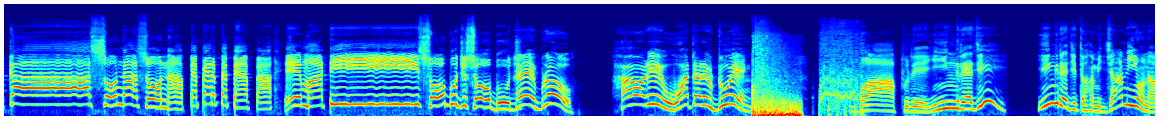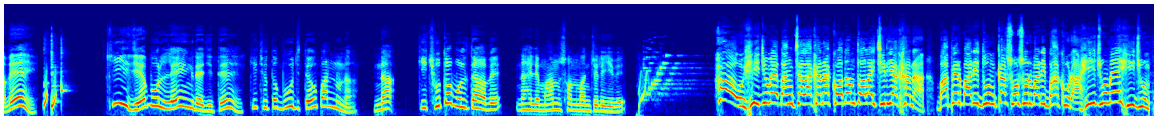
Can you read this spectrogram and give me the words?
আকাশ সোনা সোনা Papert papa এ মাটি সবুজ সবুজ হে bro bro! How are you? What are you doing? বাপরে ইংরেজি ইংরেজি তো আমি জানিও না বে কি যে বললে ইংরেজিতে কিছু তো বুঝতেও পারনু না না কিছু তো বলতে হবে না হলে মান সম্মান চলে যাবে হিজুমে বাংচালাখানা কদম তলায় চিড়িয়াখানা। বাপের বাড়ি দুমকা শ্বশুর বাড়ি বাঁকুড়া। হিজুমে হিজুম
